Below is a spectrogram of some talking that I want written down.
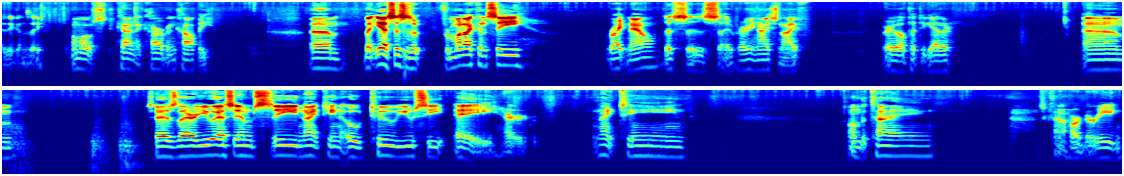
As you can see, almost kind of carbon copy. Um, but yes, this is, a, from what I can see right now, this is a very nice knife. Very well put together. Um, says there USMC 1902 UCA, or 19 on the tang. It's kind of hard to read.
